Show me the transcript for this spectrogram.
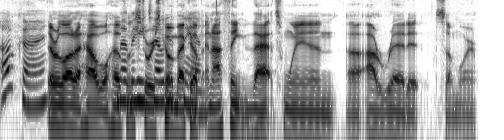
okay. There were a lot of Howell Heflin Maybe stories coming back up, and I think that's when uh, I read it somewhere.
